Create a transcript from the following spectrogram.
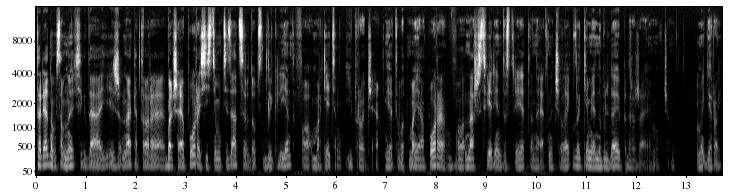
то рядом со мной всегда есть жена, которая большая опора, систематизация, удобства для клиентов, а, маркетинг и прочее. И это вот моя опора в нашей сфере индустрии. Это, наверное, человек, за кем я наблюдаю и подражаю ему в чем-то. Мой герой.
